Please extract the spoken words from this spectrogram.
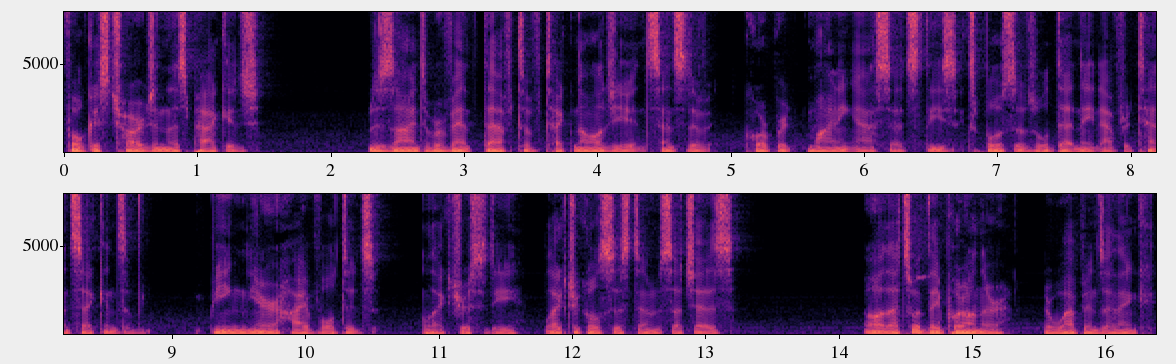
Focus charge in this package. Designed to prevent theft of technology and sensitive corporate mining assets. These explosives will detonate after 10 seconds of being near high voltage electricity. Electrical systems such as... Oh, that's what they put on their, their weapons, I think.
